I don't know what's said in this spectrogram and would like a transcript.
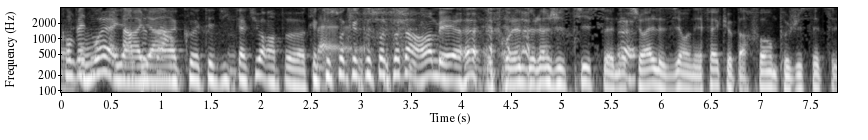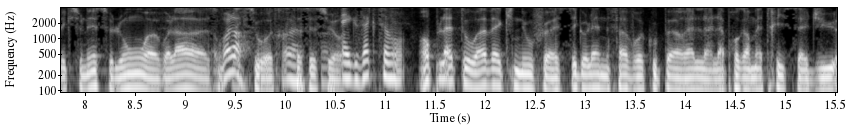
complètement ça Ouais, il y un a, y a un côté dictature un peu, quel que Bah. soit, quel que soit le quota, hein, mais, euh, C'est le problème de l'injustice naturelle de se dire en effet que parfois on peut juste être sélectionné selon euh, voilà son Voilà. sexe ou autre, Ouais. ça c'est sûr. exactement En plateau avec nous, Ségolène Favre-Cooper, elle, la programmatrice du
